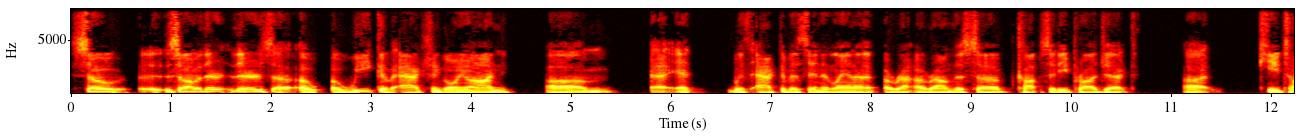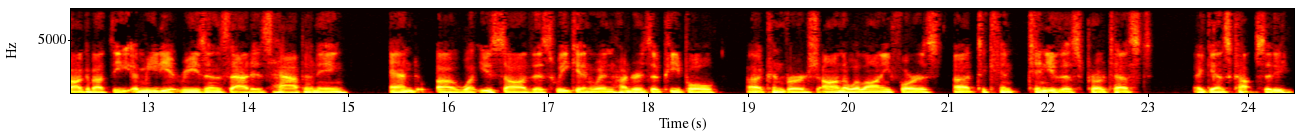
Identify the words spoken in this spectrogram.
So, so there, there's a, a week of action going on, um, at, with activists in Atlanta around, around this, uh, Cop City project. Uh, can you talk about the immediate reasons that is happening and, uh, what you saw this weekend when hundreds of people, uh, converged on the Weelaunee Forest, uh, to continue this protest against Cop City?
